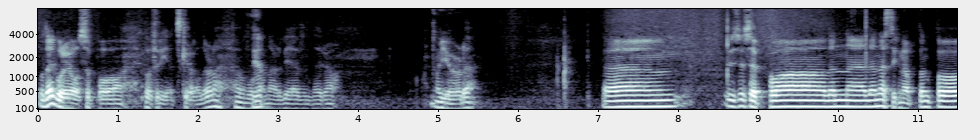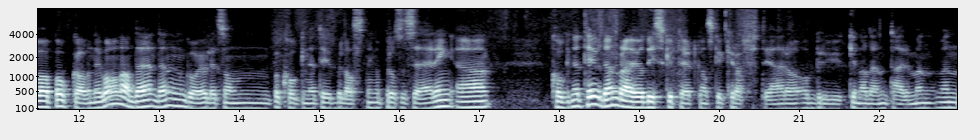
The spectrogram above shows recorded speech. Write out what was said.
Og det går jo også på, på frihetsgrader, da. Hvordan er det vi evner å, å gjør det. Uh, hvis vi ser på den, den neste knappen på, på oppgavenivå, da, den, den går jo litt sånn på kognitiv belastning og prosessering. Eh, kognitiv den ble jo diskutert ganske kraftig her, og, og bruken av den termen. Men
